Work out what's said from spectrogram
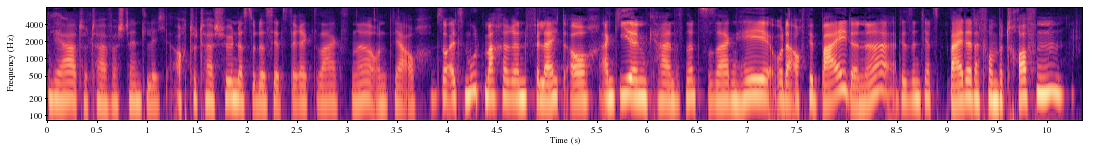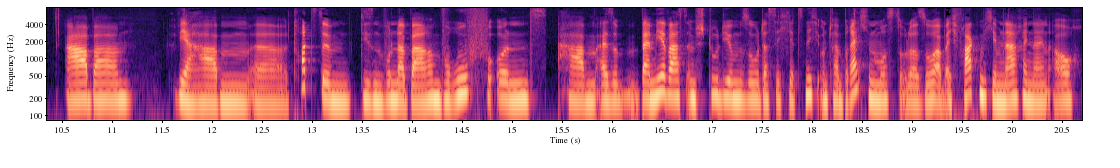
Ja, total verständlich. Auch total schön, dass du das jetzt direkt sagst, ne? Und ja auch so als Mutmacherin vielleicht auch agieren kannst, ne? Zu sagen, hey, oder auch wir beide, ne? Wir sind jetzt beide davon betroffen, aber wir haben äh, trotzdem diesen wunderbaren Beruf und haben, also bei mir war es im Studium so, dass ich jetzt nicht unterbrechen musste oder so, aber ich frage mich im Nachhinein auch,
